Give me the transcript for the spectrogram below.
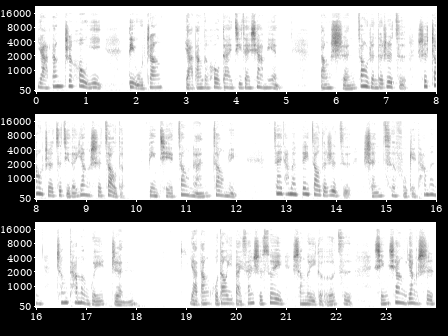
亚当之后裔第五章，亚当的后代记在下面。当神造人的日子，是照着自己的样式造的，并且造男造女。在他们被造的日子，神赐福给他们，称他们为人。亚当活到一百三十岁，生了一个儿子，形象样式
